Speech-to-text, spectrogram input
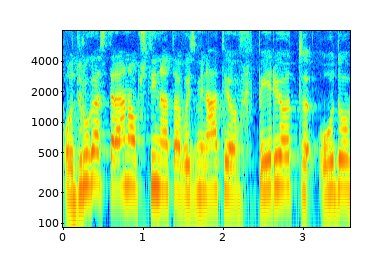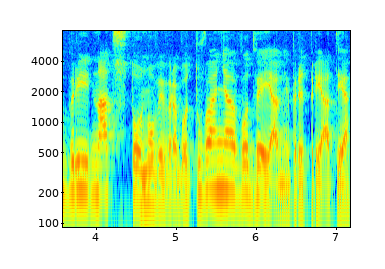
Од друга страна, општината во изминатиот период одобри над 100 нови вработувања во две јавни предпријатија.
